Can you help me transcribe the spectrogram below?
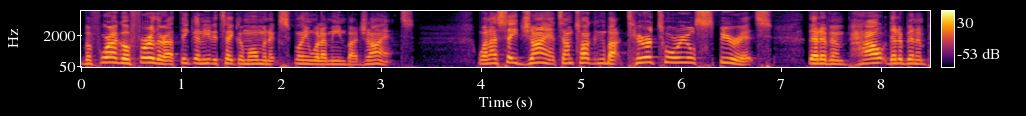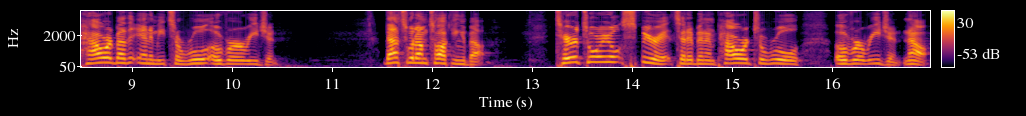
Before I go further, I think I need to take a moment and explain what I mean by giants. When I say giants, I'm talking about territorial spirits that have, empower- that have been empowered by the enemy to rule over a region. That's what I'm talking about. Territorial spirits that have been empowered to rule over a region. Now,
